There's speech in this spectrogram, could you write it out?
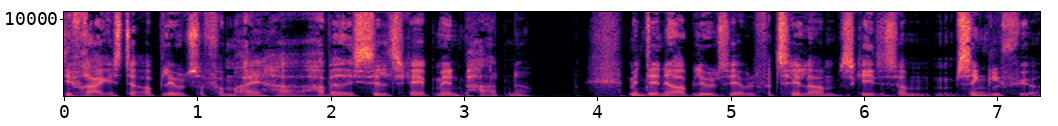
De frækkeste oplevelser for mig har, har været i selskab med en partner. Men denne oplevelse, jeg vil fortælle om, skete som singlefyr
